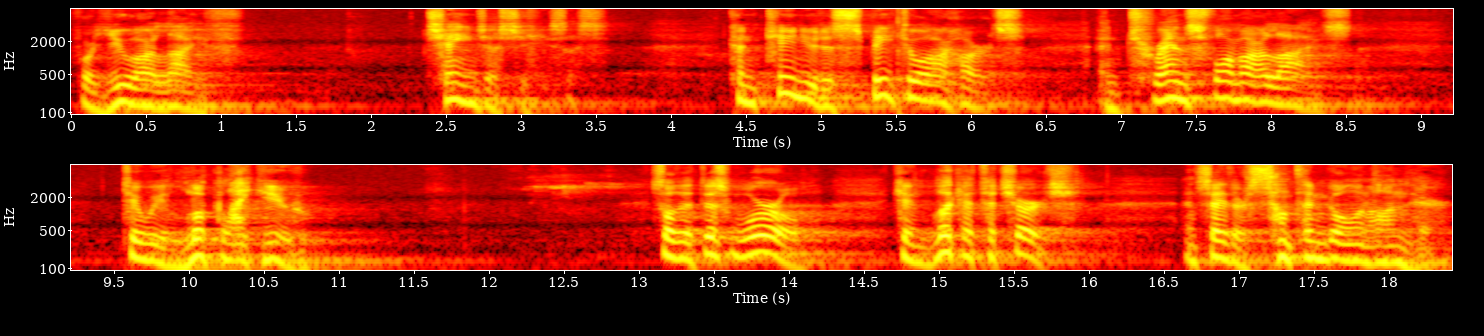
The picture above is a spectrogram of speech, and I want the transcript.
For you are life. Change us, Jesus. Continue to speak to our hearts and transform our lives till we look like you. So that this world can look at the church and say, there's something going on there.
